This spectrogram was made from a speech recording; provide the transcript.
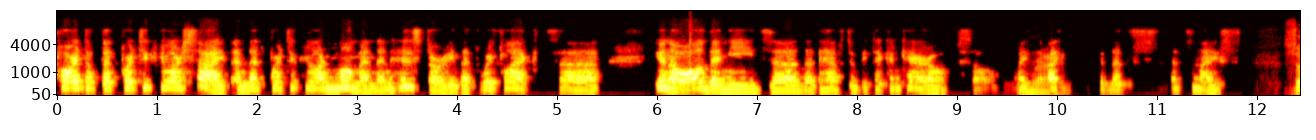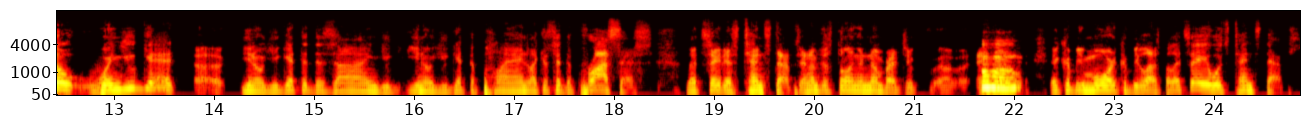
part of that particular site and that particular moment in history that reflects. Uh, you know all the needs uh, that have to be taken care of so I, right. I, that's that's nice so when you get uh, you know you get the design you you know you get the plan like i said the process let's say there's 10 steps and i'm just throwing a number at you uh, mm-hmm. it could be more it could be less but let's say it was 10 steps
